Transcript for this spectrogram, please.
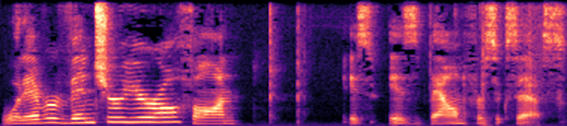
whatever venture you're off on is, is bound for success.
